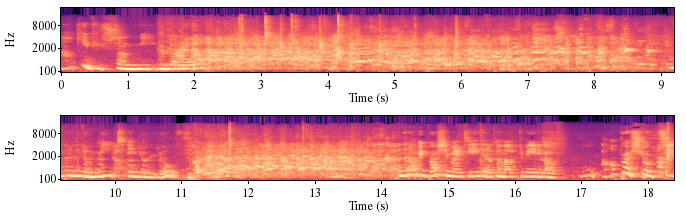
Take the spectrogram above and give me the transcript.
I'll give you some meatloaf. How a little meat in your loaf? and then I'll be brushing my teeth and he'll come up to me and he'll go, I'll brush your teeth. Is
